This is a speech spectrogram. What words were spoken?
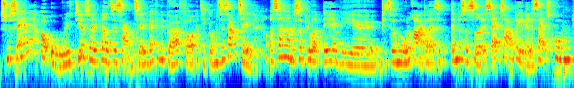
Susanne og Ole, de har så ikke været til samtale. Hvad kan vi gøre for, at de kommer til samtale? Og så har vi så gjort det, at vi, øh, vi så målretter, altså dem, der så sidder i salgsafdelingen eller salgsgruppen,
